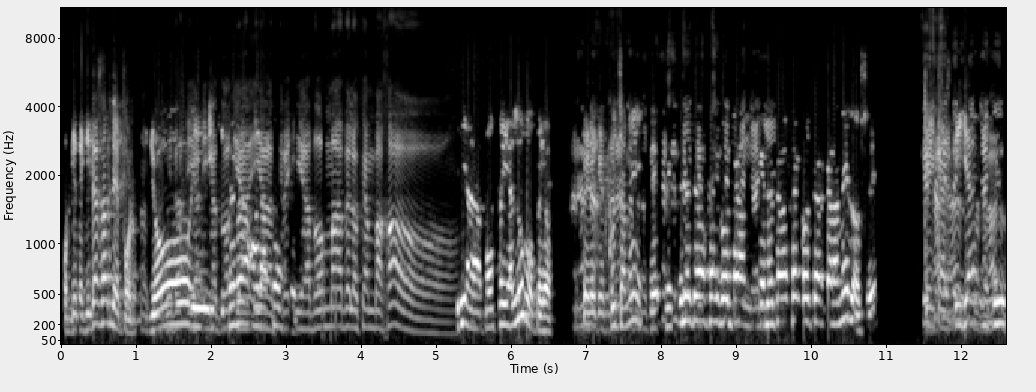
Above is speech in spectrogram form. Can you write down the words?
Porque te quitas al Deport. Yo y, a- dos más de los que han bajado. Sí, a la Ponce y al Lugo, pero, pero que escúchame, que, no te vas a encontrar, que no te vas a encontrar caramelos, ¿eh? Que Castilla- que lo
